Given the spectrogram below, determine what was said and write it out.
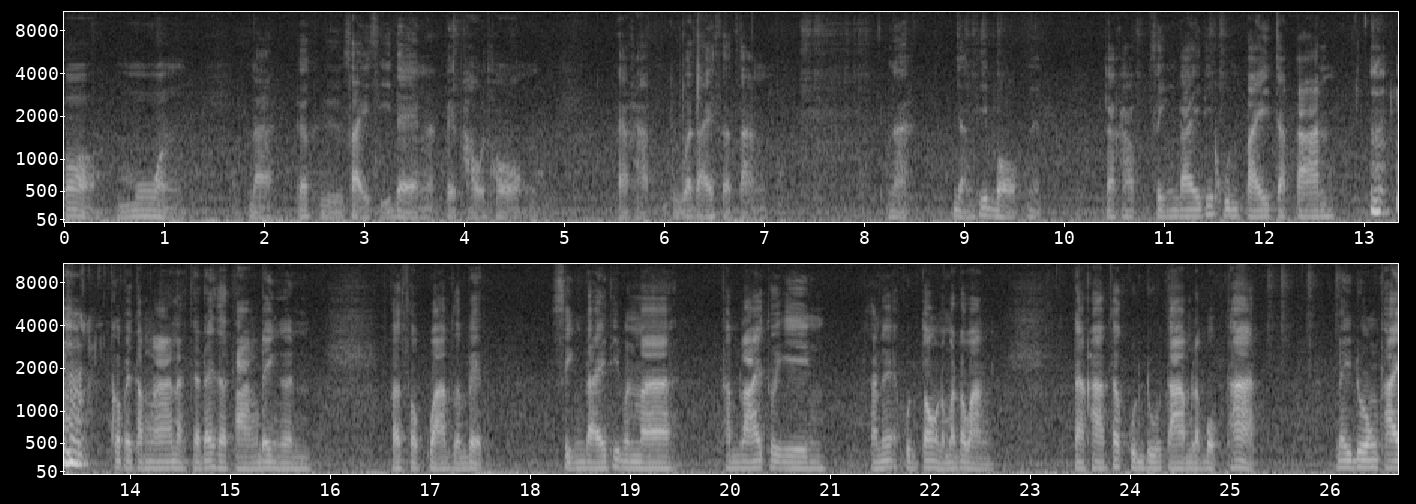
ก็ม่วงนะก็คือใส่สีแดงไปเผาทองนะครับถือว่าได้สตังค์นะอย่างที่บอกเนี่ยนะครับ สิ่งใดที่คุณไปจากการ ก็ไปทำงานอะ จะได้สตางค์ได้เงิน ประสบความสำเร็จ สิ่งใดที่มันมาทำร้ายตัวเอง อันนี้คุณต้องระมัดระวังนะครับ ถ้าคุณดูตามระบบธาตุในดวงไทย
